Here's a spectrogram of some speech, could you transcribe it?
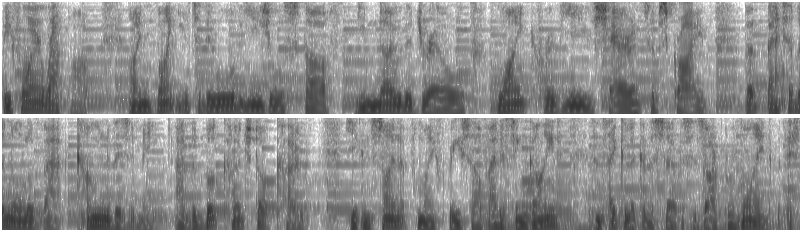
Before I wrap up, I invite you to do all the usual stuff. You know the drill like, review, share, and subscribe. But better than all of that, come and visit me at thebookcoach.co. You can sign up for my free self editing guide and take a look at the services I provide. But there's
